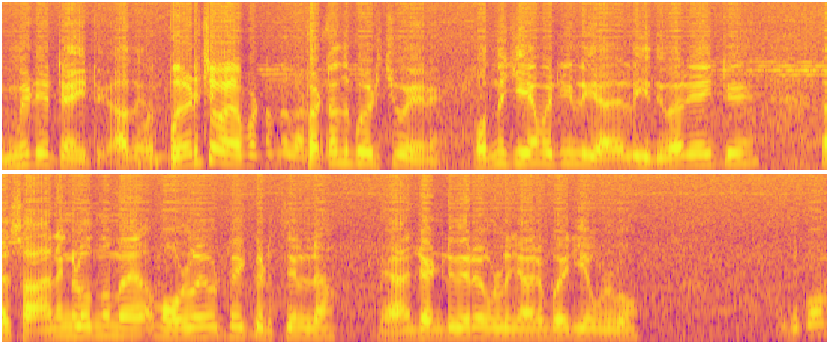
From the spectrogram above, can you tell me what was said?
ഇമ്മീഡിയറ്റ് ആയിട്ട്. അത് പേടിച്ചു പോയോ? പെട്ടെന്ന് പെട്ടെന്ന് പേടിച്ചു പോയേനെ. ഒന്നും ചെയ്യാൻ പറ്റിയില്ല. അല്ല ഇതുവരെയായിട്ട് സാധനങ്ങളൊന്നും മുകളിലോട്ടേക്ക് എടുത്തില്ല. ഞാൻ രണ്ടുപേരേ ഉള്ളൂ. ഞാനും ഭാര്യയേ ഉള്ളൂ. ഇതിപ്പം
